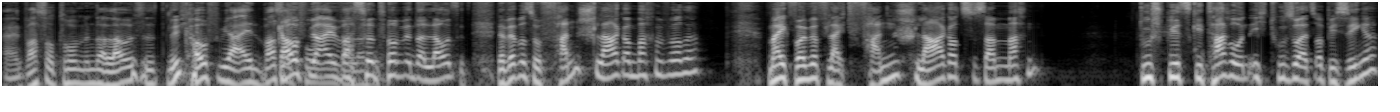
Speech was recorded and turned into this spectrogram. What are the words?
Ein Wasserturm in der Lausitz. Nicht? Kauf mir einen Wasserturm. Kauf mir einen in der Lausitz. Wasserturm in der Lausitz. Da wenn man so Fun-Schlager machen würde. Mike, wollen wir vielleicht Fun-Schlager zusammen machen? Du spielst Gitarre und ich tu so, als ob ich singe.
